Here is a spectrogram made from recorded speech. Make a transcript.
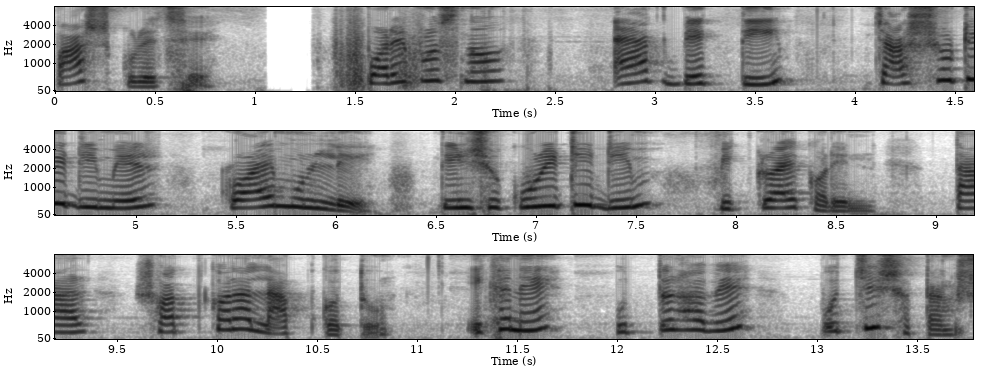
পাশ করেছে। পরের প্রশ্ন, এক ব্যক্তি চারশোটি ডিমের ক্রয় মূল্যে তিনশো কুড়িটি ডিম বিক্রয় করেন। তার শতকরা লাভ কত? এখানে উত্তর হবে পঁচিশ শতাংশ।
